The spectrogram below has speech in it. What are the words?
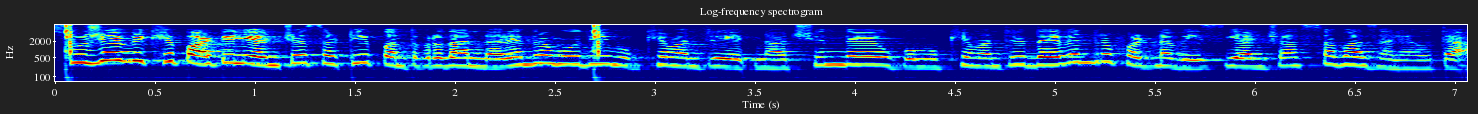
सुजय विखे पाटील यांच्यासाठी पंतप्रधान नरेंद्र मोदी मुख्यमंत्री एकनाथ शिंदे उपमुख्यमंत्री देवेंद्र फडणवीस यांच्या सभा झाल्या होत्या.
